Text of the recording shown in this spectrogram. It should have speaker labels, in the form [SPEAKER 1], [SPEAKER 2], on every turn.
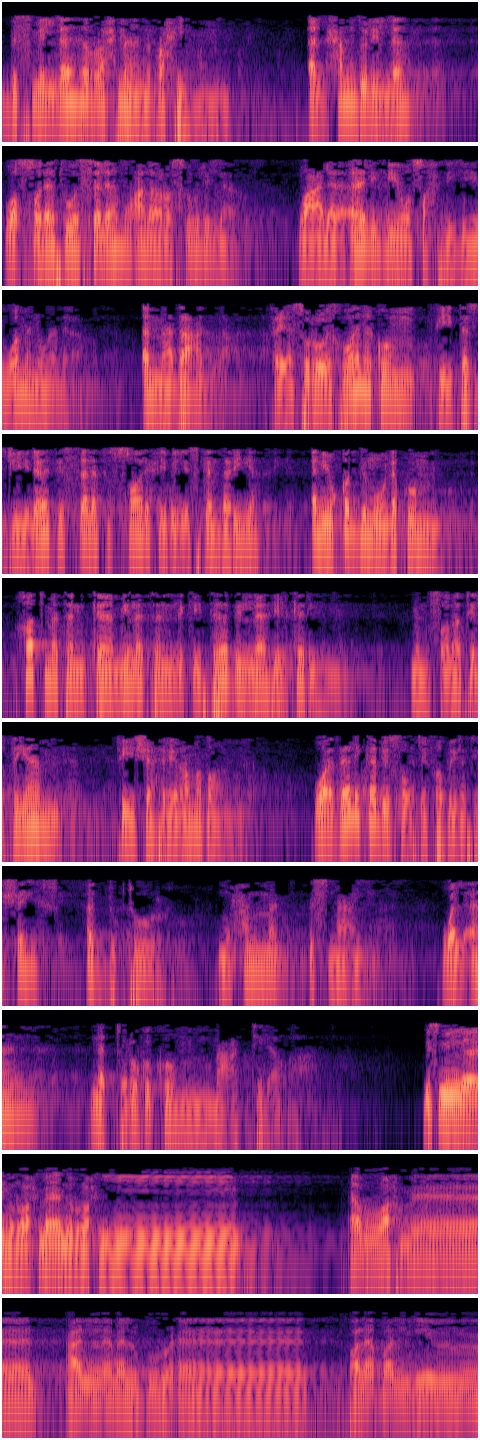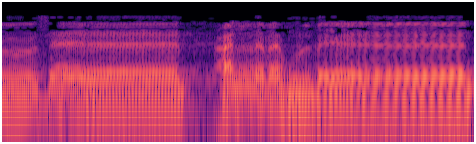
[SPEAKER 1] بسم الله الرحمن الرحيم. الحمد لله والصلاة والسلام على رسول الله وعلى آله وصحبه ومن والاه. أما بعد فيسر إخوانكم في تسجيلات السلف الصالح بالإسكندرية أن يقدموا لكم ختمة كاملة لكتاب الله الكريم من صلاة القيام في شهر رمضان. وذلك بصوت فضيلة الشيخ الدكتور محمد إسماعيل. والآن نترككم مع التلاوة.
[SPEAKER 2] بسم الله الرحمن الرحيم. الرحمن علم القرآن خلق الإنسان علمه البيان.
